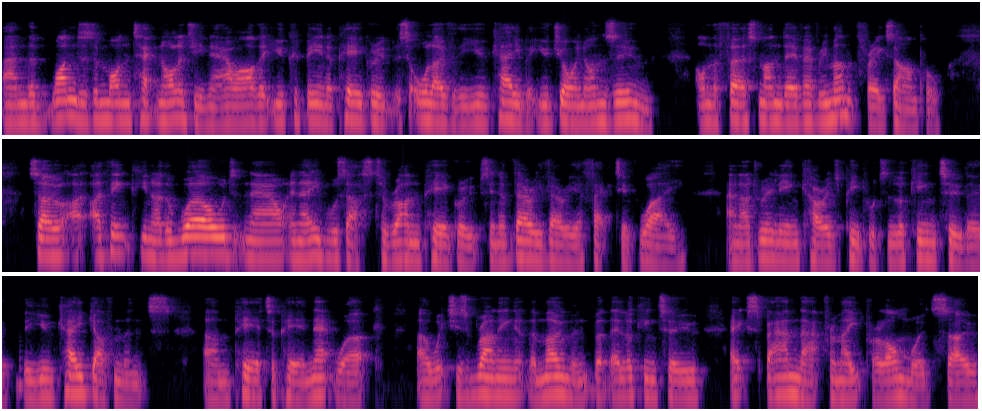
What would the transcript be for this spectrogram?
And the wonders of modern technology now are that you could be in a peer group that's all over the UK, but you join on Zoom on the first Monday of every month, for example. So I, I, think you know the world now enables us to run peer groups in a very, very effective way. And I'd really encourage people to look into the, the UK government's um, peer-to-peer network uh, which is running at the moment, but they're looking to expand that from April onwards. So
